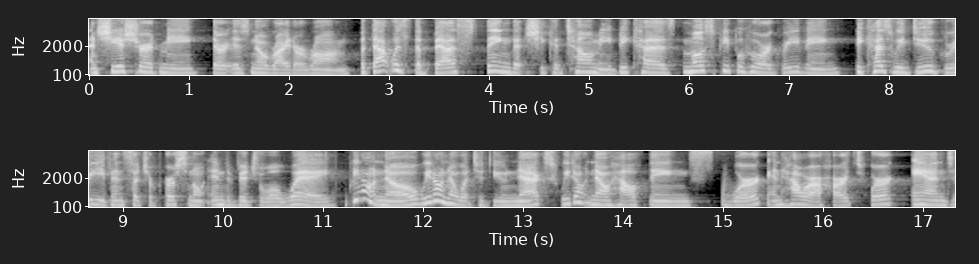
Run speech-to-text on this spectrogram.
And she assured me there is no right or wrong. But that was the best thing that she could tell me because most people who are grieving, because we do grieve in such a personal, individual way, we don't know. We don't know what to do next. We don't know how things work and how our hearts work. And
